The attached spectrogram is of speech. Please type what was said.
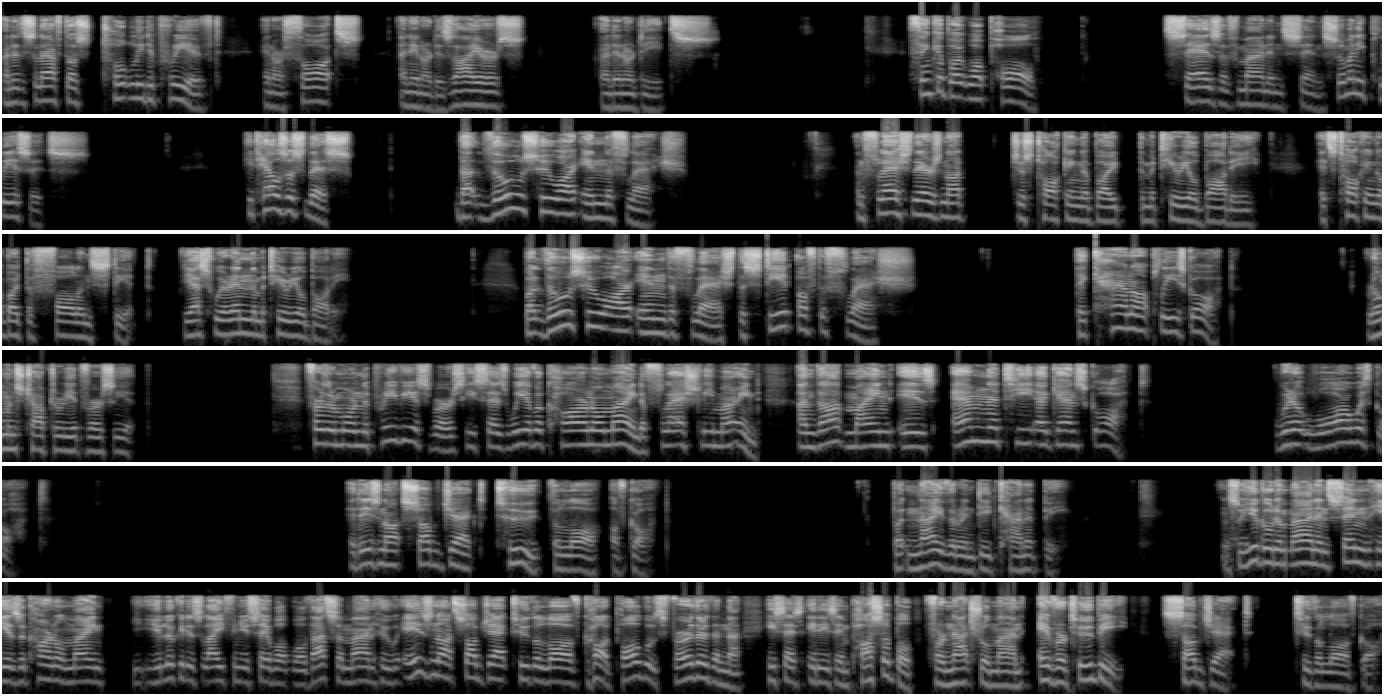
And it has left us totally depraved in our thoughts and in our desires and in our deeds. Think about what Paul says of man in sin. So many places. He tells us this, that those who are in the flesh, and flesh there's not just talking about the material body, it's talking about the fallen state. Yes, we're in the material body. But those who are in the flesh, the state of the flesh, they cannot please God. Romans chapter 8, verse 8. Furthermore, in the previous verse, he says, we have a carnal mind, a fleshly mind, and that mind is enmity against God. We're at war with God. It is not subject to the law of God. But neither indeed can it be. And so you go to man in sin, he is a carnal mind. You look at his life and you say, well, well, that's a man who is not subject to the law of God. Paul goes further than that. He says it is impossible for natural man ever to be subject to the law of God.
